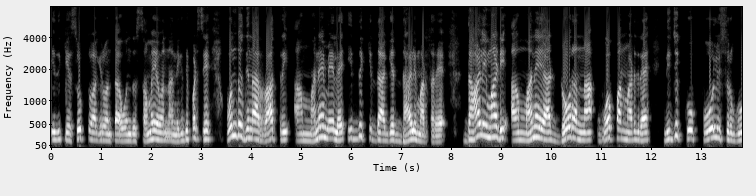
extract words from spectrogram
ಇದಕ್ಕೆ ಸೂಕ್ತವಾಗಿರುವಂತ ಒಂದು ಸಮಯವನ್ನ ನಿಗದಿಪಡಿಸಿ ಒಂದು ದಿನ ರಾತ್ರಿ ಆ ಮನೆ ಮೇಲೆ ಇದ್ದಕ್ಕಿದ್ದಾಗೆ ದಾಳಿ ಮಾಡ್ತಾರೆ. ದಾಳಿ ಮಾಡಿ ಆ ಮನೆಯ ಡೋರ್ ಅನ್ನ ಓಪನ್ ಮಾಡಿದ್ರೆ ನಿಜಕ್ಕೂ ಪೊಲೀಸರಿಗೂ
